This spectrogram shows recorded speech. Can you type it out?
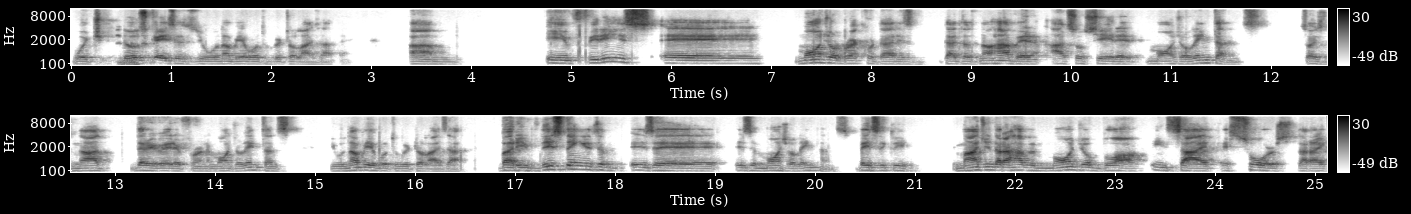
Which those cases, you will not be able to virtualize that thing. Um, if it is a module record that is, that does not have an associated module instance, so it's not derivated from a module instance, you will not be able to virtualize that. But if this thing is a, is a, is a module instance, basically, imagine that I have a module block inside a source that I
